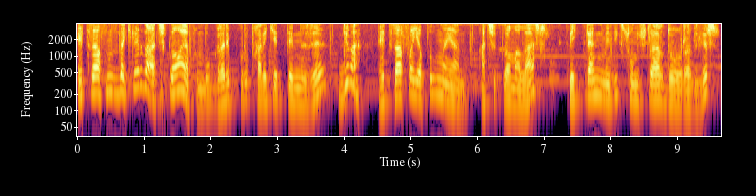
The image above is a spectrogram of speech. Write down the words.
Etrafınızdakileri de açıklama yapın bu garip grup hareketlerinizi değil mi? Etrafa yapılmayan açıklamalar beklenmedik sonuçlar doğurabilir.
